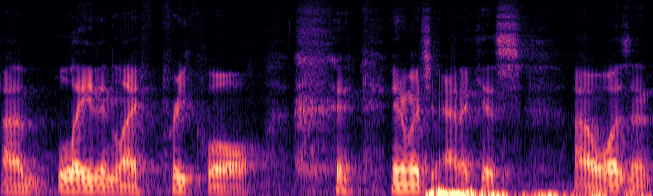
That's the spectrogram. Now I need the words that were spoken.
um, late in life prequel in which Atticus uh, wasn't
